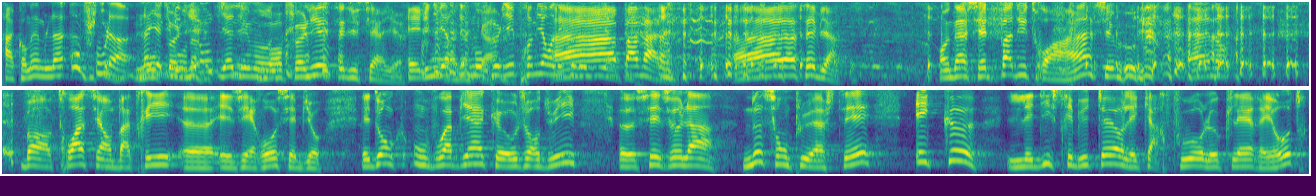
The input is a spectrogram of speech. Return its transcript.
Ah, quand même, là, Oh, putain. oula, là, il y a du monde. Y a du monde. Montpellier, c'est du sérieux. Et l'université de Ah, d'accord. Montpellier, première en écologie. Ah, hein. pas mal. Ah, là, c'est bien. On n'achète pas du 3, hein, chez vous Bon, 3, c'est en batterie euh, et 0, c'est bio. Et donc, on voit bien qu'aujourd'hui, euh, ces œufs-là ne sont plus achetés et que les distributeurs, les Carrefour, Leclerc et autres,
